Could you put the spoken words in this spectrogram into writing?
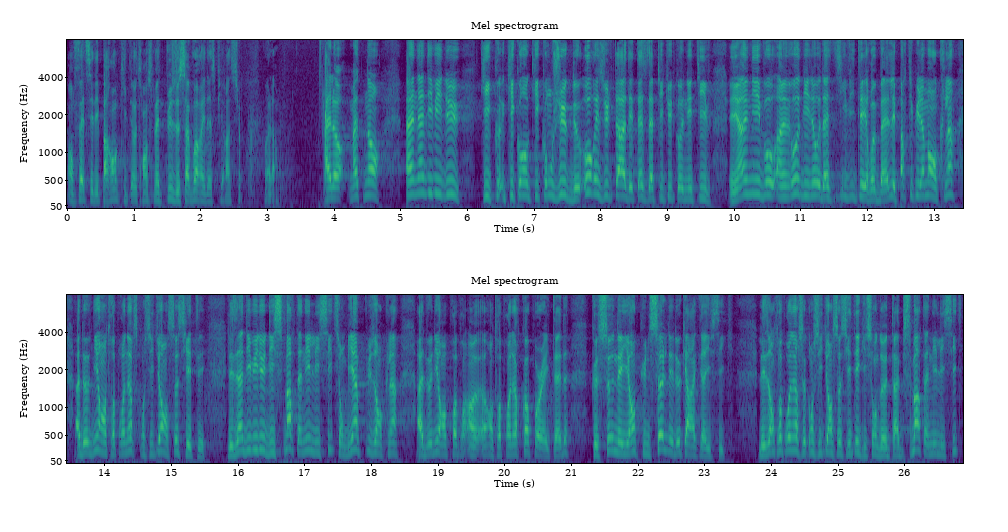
en fait, c'est des parents qui te transmettent plus de savoir et d'aspiration. Voilà. Alors maintenant, un individu qui, conjugue de hauts résultats des tests d'aptitude cognitive et un, niveau, un haut niveau d'activité rebelle est particulièrement enclin à devenir entrepreneur se constituant en société. Les individus dits smart and illicit sont bien plus enclins à devenir entrepreneurs corporated que ceux n'ayant qu'une seule des deux caractéristiques. Les entrepreneurs se constituant en société qui sont de type smart and illicite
